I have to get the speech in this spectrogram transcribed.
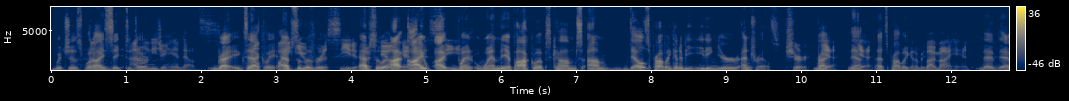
which is what I, mean, seek to I do. I don't need your handouts. Right. Exactly. Absolutely. You for a seat if Absolutely. I feel like I, I, need a I, seat. when when the apocalypse comes, um, Dell's probably going to be eating your entrails. Sure. Right. Yeah. Yeah. That's probably going to be. By my hand. Uh, uh,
